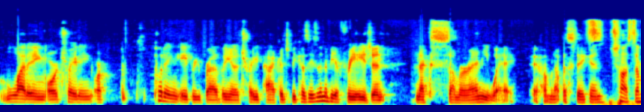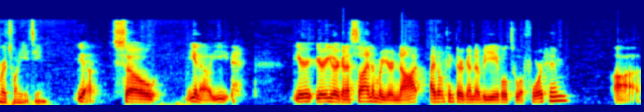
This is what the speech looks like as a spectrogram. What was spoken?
letting or trading or putting Avery Bradley in a trade package because he's going to be a free agent next summer anyway, if I'm not mistaken. Summer 2018. Yeah. So, you know, you're, you're either going to sign him or you're not. I don't think they're going to be able to afford him, uh,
